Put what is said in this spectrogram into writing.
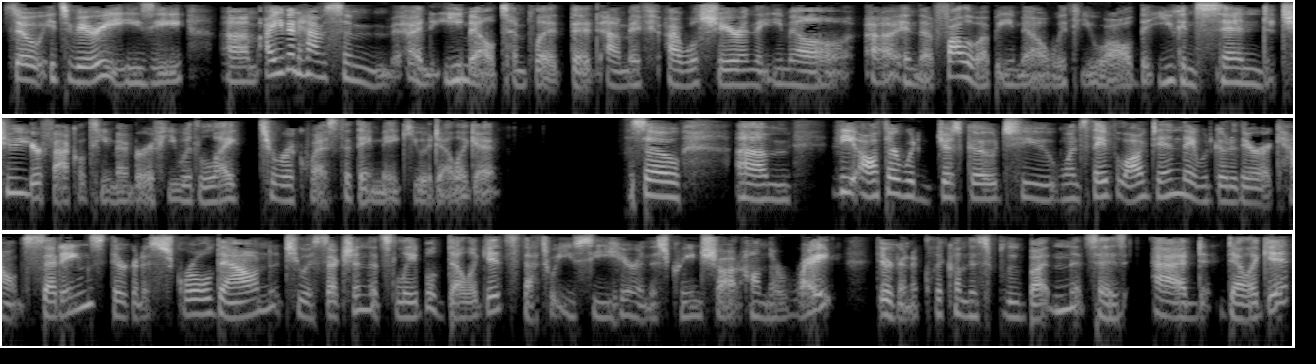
So it's very easy. Um, I even have some an email template that um, if I will share in the email uh, in the follow-up email with you all that you can send to your faculty member if you would like to request that they make you a delegate. So um, the author would just go to, once they've logged in, they would go to their account settings. They're going to scroll down to a section that's labeled delegates. That's what you see here in the screenshot on the right. They're going to click on this blue button that says add delegate.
